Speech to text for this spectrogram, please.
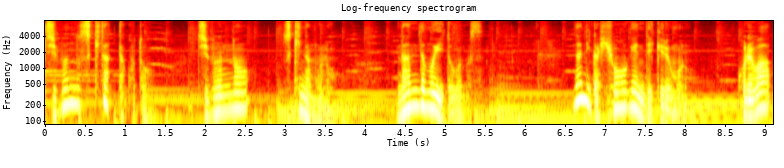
自分の好きだったこと自分の好きなもの何でもいいと思います。何か表現できるものこれは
